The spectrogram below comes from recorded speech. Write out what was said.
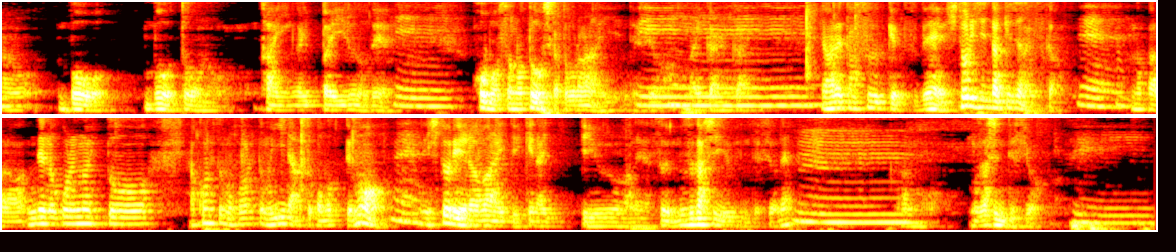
んあの、某、某党の会員がいっぱいいるので、えほぼその党しか通らないんーですよ。えー毎回毎回。であれ多数決で、一人だけじゃないですか。えだから、で、残りの人、あ、この人もこの人もいいなとか思っても、ーえー一人選ばないといけないっていうのがね、すごい難しいんですよね難しいんですよ。え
